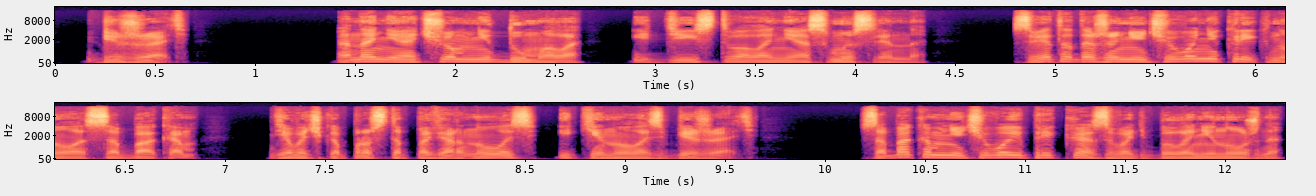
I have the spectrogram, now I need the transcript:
— бежать. Она ни о чем не думала и действовала неосмысленно. Света даже ничего не крикнула собакам. Девочка просто повернулась и кинулась бежать. Собакам ничего и приказывать было не нужно.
